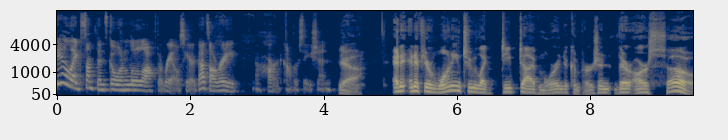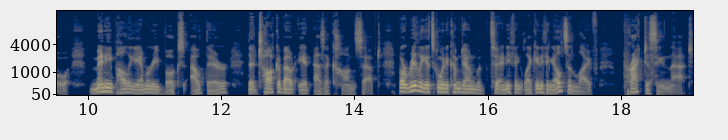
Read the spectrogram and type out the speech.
feel like something's going a little off the rails here. That's already a hard conversation. Yeah. And and if you're wanting to like deep dive more into compersion, there are so many polyamory books out there that talk about it as a concept. But really it's going to come down with to anything like anything else in life, practicing that,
